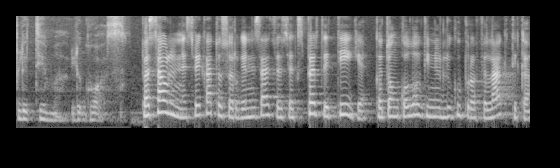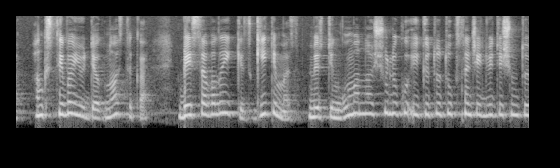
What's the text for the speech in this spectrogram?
plitimą lygos. Pasaulinės sveikatos organizacijos ekspertai teigia, kad onkologinių lygų profilaktika, ankstyva jų diagnostika bei savalaikis gydimas mirtingumą nuo šių lygų iki 2020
